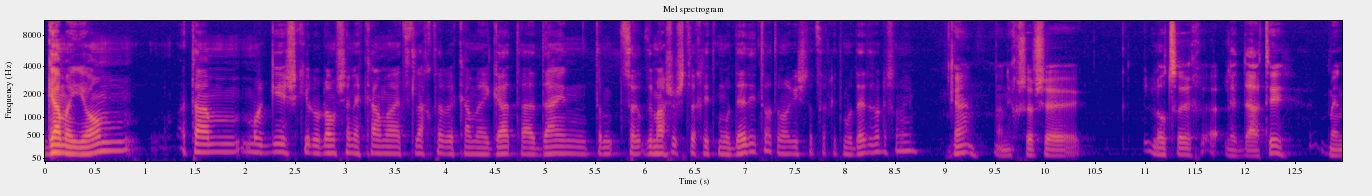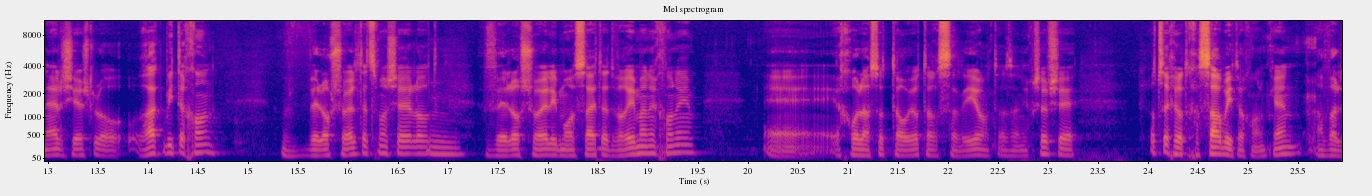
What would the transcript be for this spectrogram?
גם היום אתה מרגיש, כאילו, לא משנה כמה הצלחת וכמה הגעת, עדיין, אתה, זה משהו שצריך להתמודד איתו? אתה מרגיש שאתה צריך להתמודד איתו לפעמים? כן, אני חושב שלא צריך, לדעתי, מנהל שיש לו רק ביטחון, ולא שואל את עצמו שאלות, Mm. ולא שואל אם הוא עשה את הדברים הנכונים, אה, יכול לעשות טעויות הרסניות. אז אני חושב שלא צריך להיות חסר ביטחון, כן? אבל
